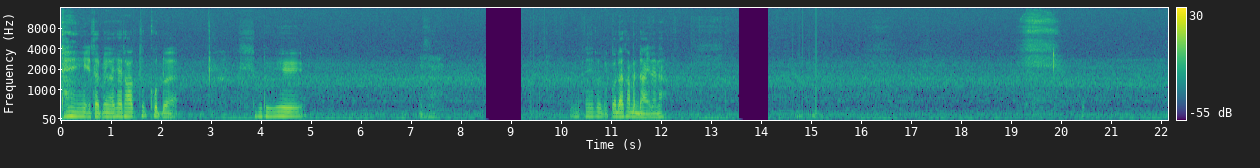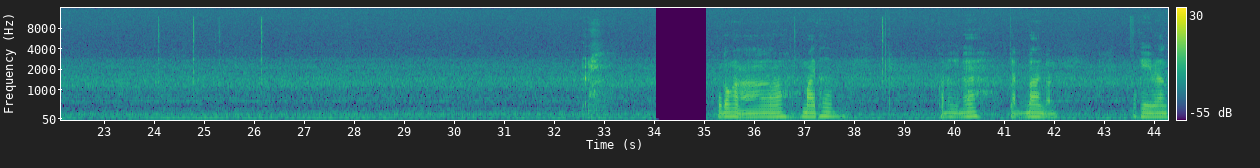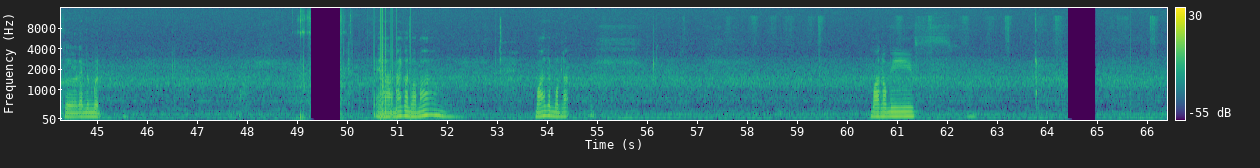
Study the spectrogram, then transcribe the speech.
ฮ้ย ไอสัตว์เป็นไงใช้ท่อขุดด้วยสวัสดีก็ได้ข้ามบันไดแล้วนะ ผมต้องหาไม้เพิ่ม ก่อนอื่นนะ จัดบ้านก่อน โอเค เวลากลางคืนได้ไม่มืดไปหาไม้ก่อนว่ามั้งไม้จะหมดละบ้านเรามี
